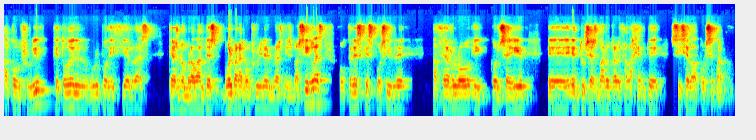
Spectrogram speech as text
a confluir, que todo el grupo de izquierdas que has nombrado antes vuelvan a confluir en unas mismas siglas o crees que es posible hacerlo y conseguir eh, entusiasmar otra vez a la gente si se va por separado?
